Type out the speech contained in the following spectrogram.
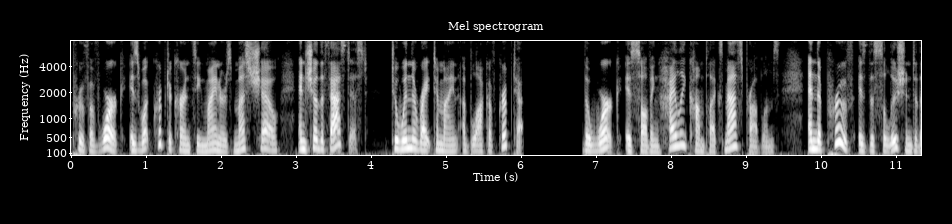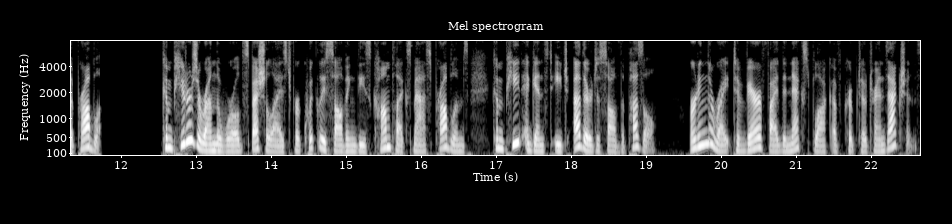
Proof of work is what cryptocurrency miners must show and show the fastest to win the right to mine a block of crypto. The work is solving highly complex math problems, and the proof is the solution to the problem. Computers around the world specialized for quickly solving these complex math problems compete against each other to solve the puzzle, earning the right to verify the next block of crypto transactions.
